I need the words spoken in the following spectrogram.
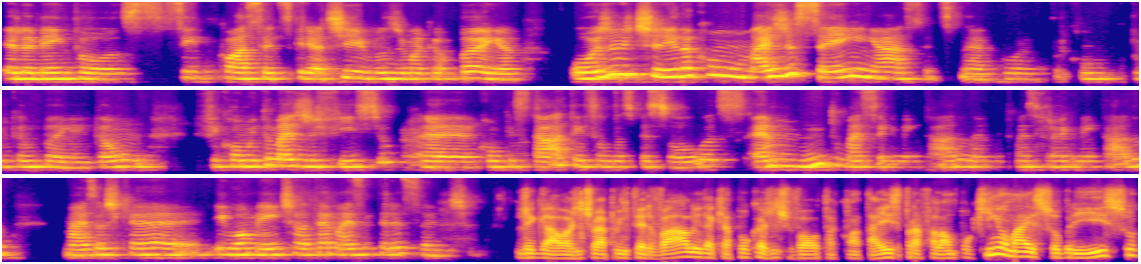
elementos cinco assets criativos de uma campanha, hoje a gente lida com mais de 100 assets né, por, por, por campanha. Então, ficou muito mais difícil é, conquistar a atenção das pessoas, é muito mais segmentado, né, muito mais fragmentado, mas acho que é igualmente até mais interessante. Legal, a gente vai para o intervalo e daqui a pouco a gente volta com a Thaís para falar um pouquinho mais sobre isso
